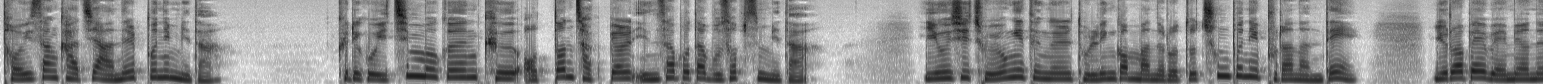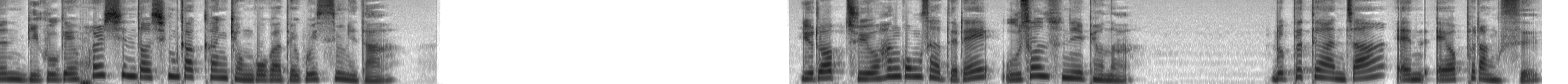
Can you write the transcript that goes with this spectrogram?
더 이상 가지 않을 뿐입니다. 그리고 이 침묵은 그 어떤 작별 인사보다 무섭습니다. 이웃이 조용히 등을 돌린 것만으로도 충분히 불안한데 유럽의 외면은 미국에 훨씬 더 심각한 경고가 되고 있습니다. 유럽 주요 항공사들의 우선순위 변화. 루프트한자 앤 에어프랑스.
